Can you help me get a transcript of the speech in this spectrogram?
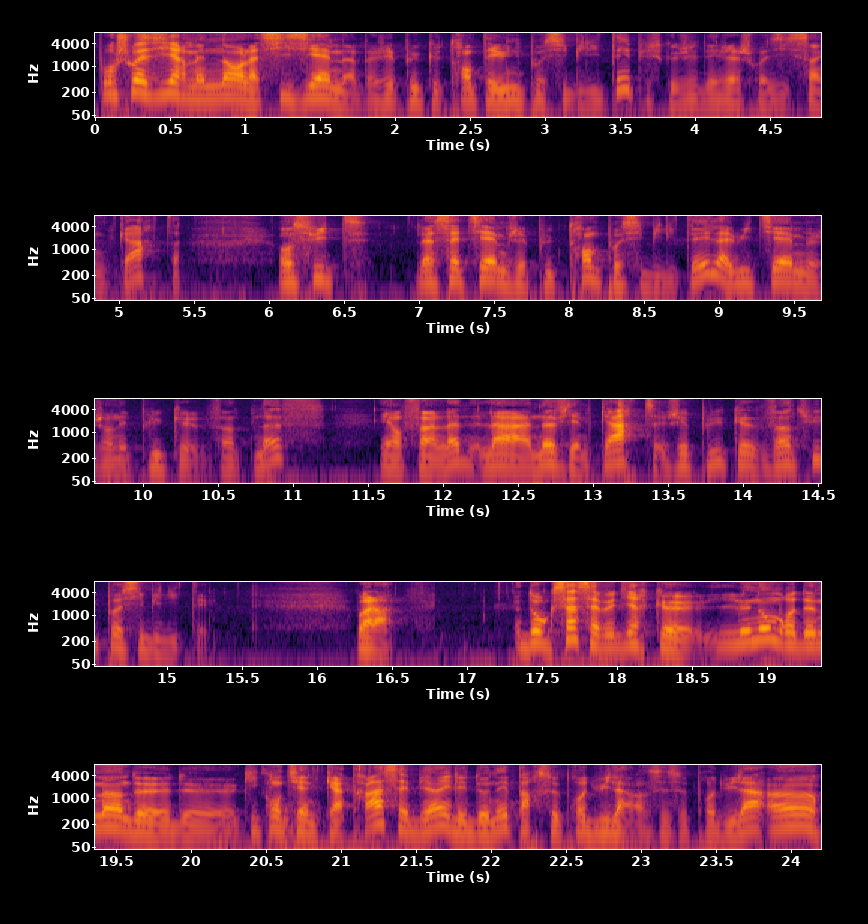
Pour choisir maintenant la sixième, ben, j'ai plus que 31 possibilités, puisque j'ai déjà choisi 5 cartes. Ensuite, la septième, j'ai plus que 30 possibilités. La huitième, j'en ai plus que 29. Et enfin, la, neuvième carte, j'ai plus que 28 possibilités. Voilà. Donc ça, ça veut dire que le nombre de mains qui contiennent 4 As, eh bien, il est donné par ce produit-là. Hein. C'est ce produit-là, 1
